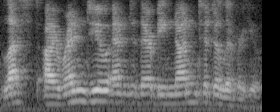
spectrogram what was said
lest I rend you and there be none to deliver you.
